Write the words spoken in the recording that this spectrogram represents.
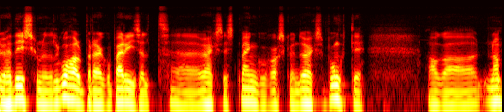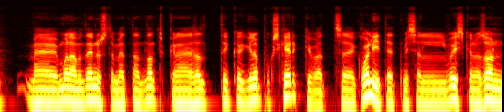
üheteistkümnendal kohal praegu päriselt, üheksateist mängu, kakskümmend üheksa punkti aga noh, me mõlemad ennustame, et nad natukene sealt ikkagi lõpuks kerkivad, see kvaliteet, mis seal võistkonnas on,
